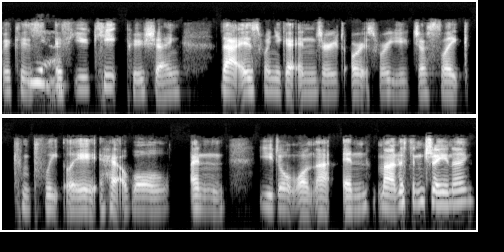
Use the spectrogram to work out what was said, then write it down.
because yeah, if you keep pushing, that is when you get injured or it's where you just like completely hit a wall and you don't want that in marathon training.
